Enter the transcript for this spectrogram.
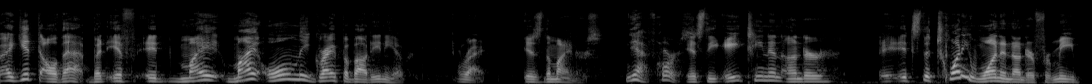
I get all that, but if it my my only gripe about any of it right? is the minors. Yeah, of course. It's the 18 and under. It's the 21 and under for me,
